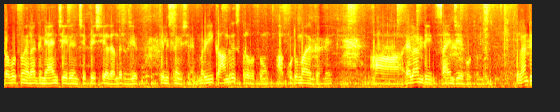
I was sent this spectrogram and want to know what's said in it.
ప్రభుత్వం ఎలాంటి న్యాయం చేయలేదని చెప్పేసి అది అందరికి తెలిసిన విషయం. మరి ఈ కాంగ్రెస్ ప్రభుత్వం ఆ కుటుంబానికి కానీ ఎలాంటి సాయం చేయబోతుంది? ఎలాంటి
